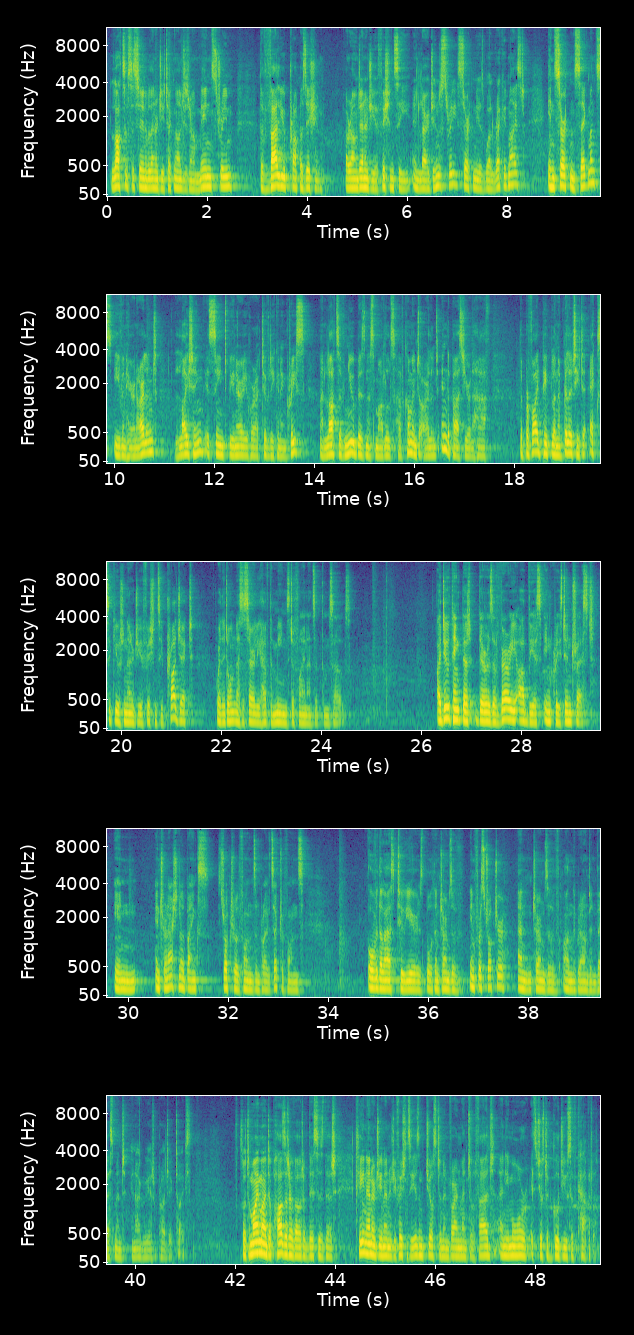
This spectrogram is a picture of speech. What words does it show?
Lots of sustainable energy technologies are now mainstream. The value proposition around energy efficiency in large industry certainly is well recognised. In certain segments, even here in Ireland, lighting is seen to be an area where activity can increase, and lots of new business models have come into Ireland in the past year and a half that provide people an ability to execute an energy efficiency project where they don't necessarily have the means to finance it themselves. I do think that there is a very obvious increased interest in international banks, structural funds, and private sector funds over the last two years, both in terms of infrastructure and in terms of on the ground investment in aggregated project types. So, to my mind, a positive out of this is that clean energy and energy efficiency isn't just an environmental fad anymore, it's just a good use of capital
